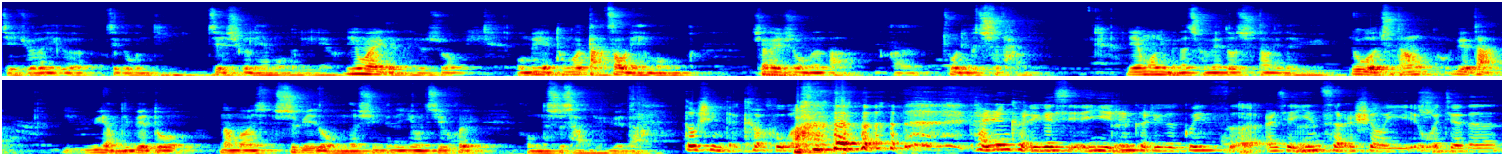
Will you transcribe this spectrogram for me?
解决了一个这个问题，这也是个联盟的力量。另外一点呢，就是说，我们也通过打造联盟，相当于是我们把呃做了一个池塘，联盟里面的成员都是池塘里的鱼。如果池塘越大，鱼养的越多，那么势必的我们的芯片的应用机会，我们的市场就越大。都是你的客户啊，他认可这个协议，认可这个规则，而且因此而受益。我觉得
